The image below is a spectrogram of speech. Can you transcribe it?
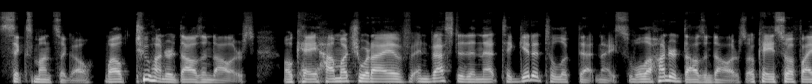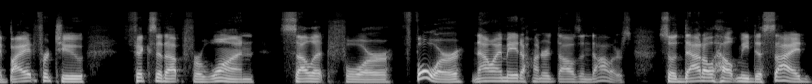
Six months ago? Well, $200,000. Okay. How much would I have invested in that to get it to look that nice? Well, $100,000. Okay. So if I buy it for two, fix it up for one, sell it for four, now I made a hundred thousand dollars. So that'll help me decide,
